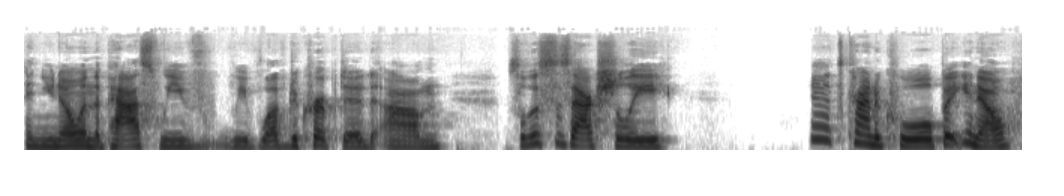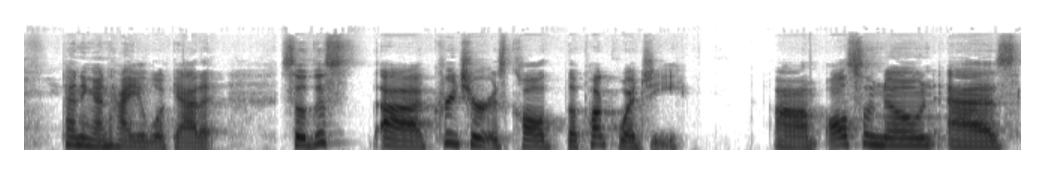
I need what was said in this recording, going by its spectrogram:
and you know, in the past we've we've loved a cryptid. Um, so this is actually yeah, it's kind of cool, but you know, depending on how you look at it. So this uh, creature is called the Pukwudgie, um, also known as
